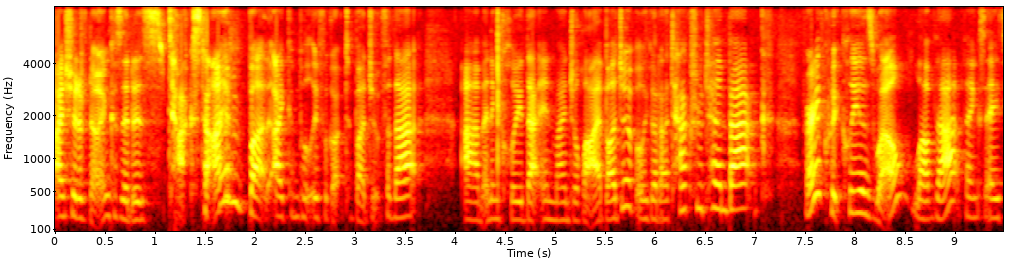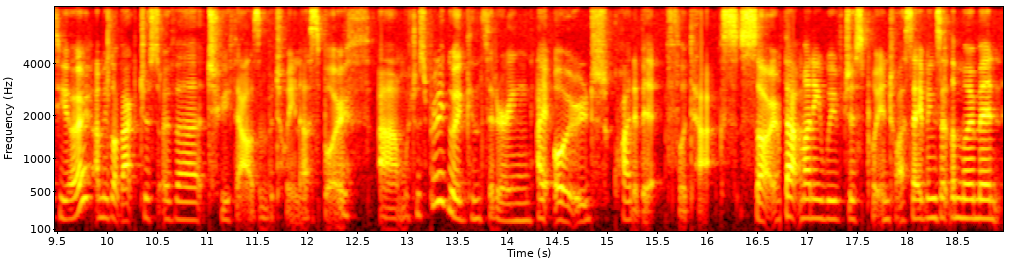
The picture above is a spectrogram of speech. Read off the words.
I should have known because it is tax time, but I completely forgot to budget for that um, and include that in my July budget. But we got our tax return back very quickly as well. Love that. Thanks ATO. And we got back just over 2000 between us both, um, which was pretty good considering I owed quite a bit for tax. So that money we've just put into our savings at the moment.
